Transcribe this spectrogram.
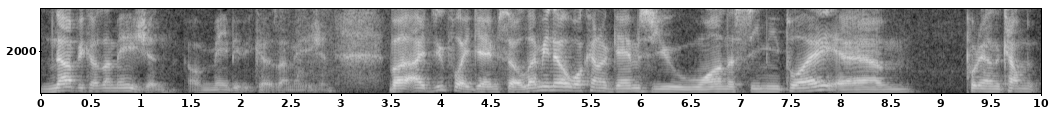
not because I'm Asian or maybe because I'm Asian. But I do play games, so let me know what kind of games you want to see me play. and put it in the comment.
